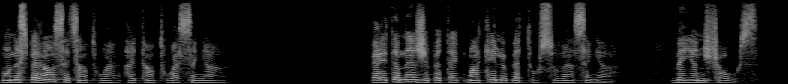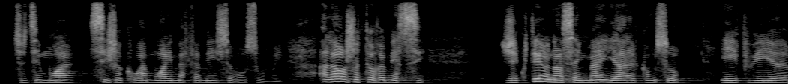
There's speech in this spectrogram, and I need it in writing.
mon espérance est en toi, est en toi, Seigneur. Père éternel, j'ai peut-être manqué le bateau souvent, Seigneur. Mais il y a une chose. Tu dis, moi, si je crois, moi et ma famille seront sauvés. Alors, je te remercie. Écouté un enseignement hier comme ça, et puis, euh,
